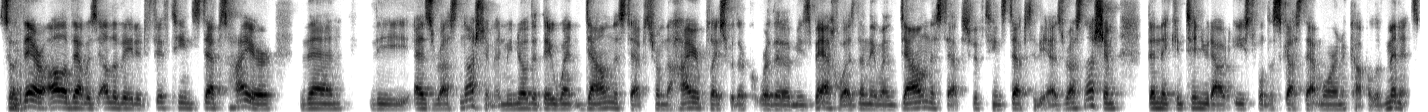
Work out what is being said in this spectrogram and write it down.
So there, all of that was elevated 15 steps higher than the Ezras Nashim. And we know that they went down the steps from the higher place where the, where the Mizbeach was. Then they went down the steps, 15 steps to the Ezras Nashim. Then they continued out east. We'll discuss that more in a couple of minutes.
